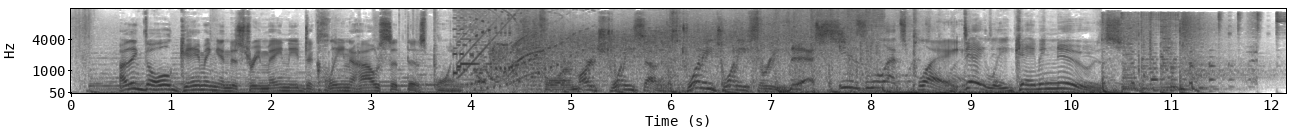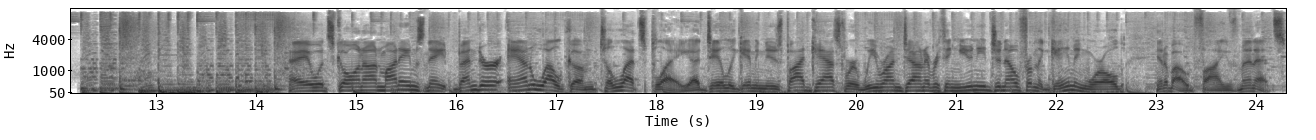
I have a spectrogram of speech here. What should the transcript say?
I think the whole gaming industry may need to clean house at this point. For March 27th, 2023, this is Let's Play Daily Gaming News. Hey, what's going on? My name's Nate Bender, and welcome to Let's Play, a daily gaming news podcast where we run down everything you need to know from the gaming world in about five minutes.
